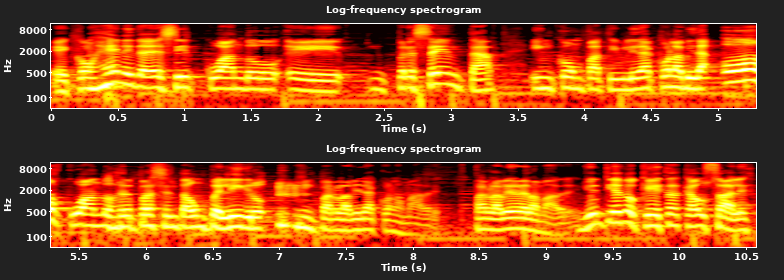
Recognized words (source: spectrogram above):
eh, congénita, es decir, cuando eh, presenta incompatibilidad con la vida o cuando representa un peligro para la vida con la madre, para la vida de la madre. Yo entiendo que estas causales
